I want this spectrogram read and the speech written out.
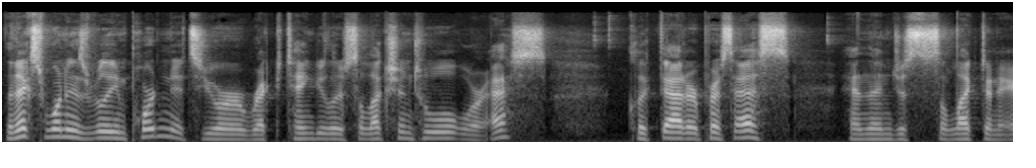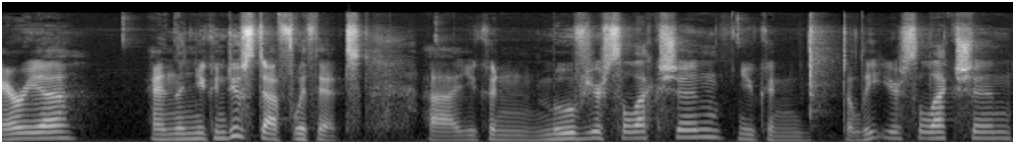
The next one is really important. It's your rectangular selection tool, or S. Click that or press S, and then just select an area and then you can do stuff with it. Uh, you can move your selection, you can delete your selection.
